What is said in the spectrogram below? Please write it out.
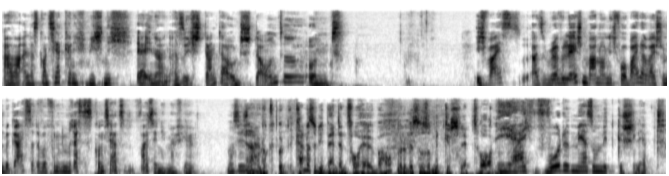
aber an das Konzert kann ich mich nicht erinnern. Also ich stand da und staunte und ich weiß, also Revelation war noch nicht vorbei, da war ich schon begeistert, aber von dem Rest des Konzerts weiß ich nicht mehr viel, muss ich Ja. sagen. Du, und kanntest du die Band denn vorher überhaupt oder bist du so mitgeschleppt worden? Ja, ich wurde mehr so mitgeschleppt.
